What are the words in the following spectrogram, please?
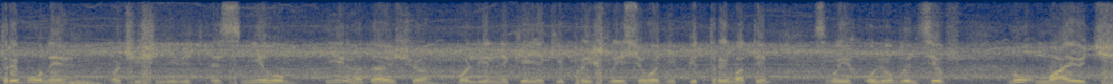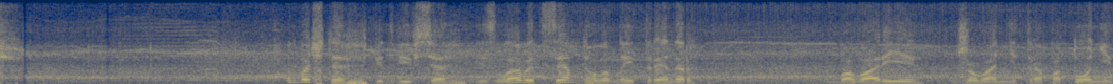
Трибуни очищені від снігу. І гадаю, що болільники, які прийшли сьогодні підтримати своїх улюбленців, ну, мають. От бачите, підвівся із лави. Це головний тренер Баварії Джованні Трапатоні.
